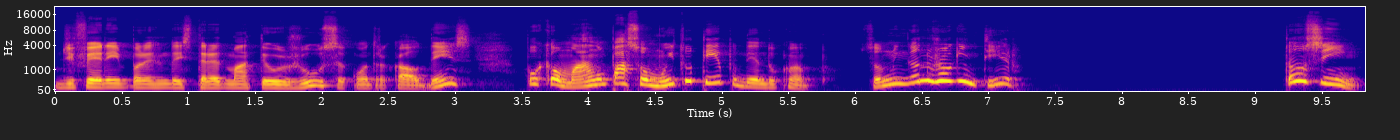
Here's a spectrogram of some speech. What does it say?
diferente, por exemplo, da estreia do Matheus Jussa contra o Caldense, porque o Marlon passou muito tempo dentro do campo. Se eu não me engano, o jogo inteiro. Então, assim,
